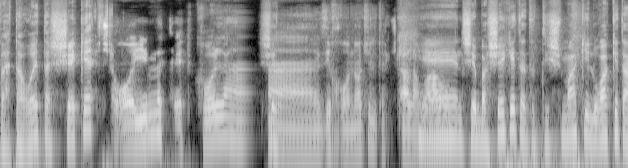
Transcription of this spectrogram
ואתה רואה את השקט שרואים את, את כל ש- הזיכרונות של תקשלה וואו. כן שבשקט אתה תשמע כאילו רק את ה...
